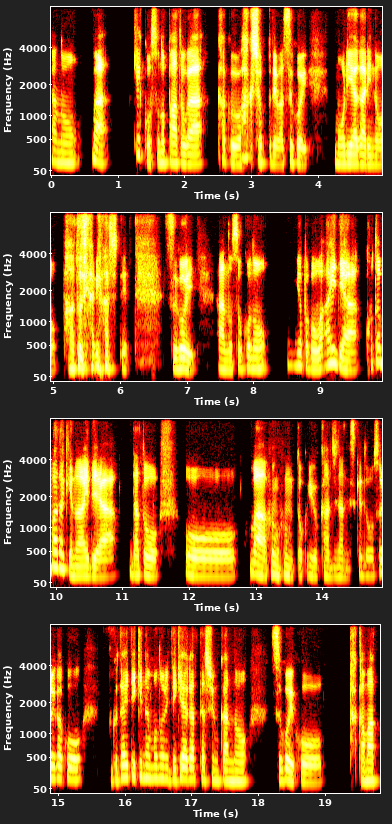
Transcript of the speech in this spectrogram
あのまあ結構そのパートが各ワークショップではすごい盛り上がりのパートでありまして すごいあのそこのやっぱこうアイデア言葉だけのアイデアだとおまあふんふんという感じなんですけどそれがこう具体的なものに出来上がった瞬間のすごいこう高ま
